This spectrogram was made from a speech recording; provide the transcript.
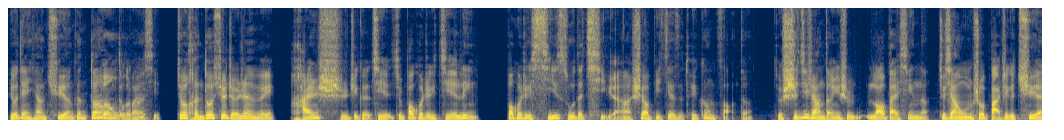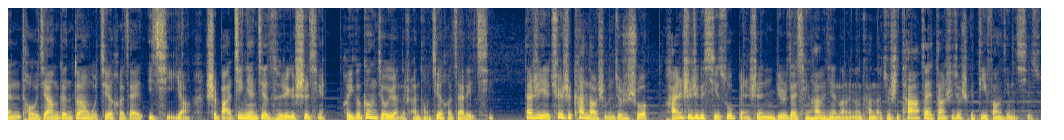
有点像屈原跟端午的关系。就很多学者认为，寒食这个节，就包括这个节令，包括这个习俗的起源啊，是要比介子推更早的。就实际上等于是老百姓呢，就像我们说把这个屈原投江跟端午结合在一起一样，是把纪念介子推这个事情和一个更久远的传统结合在了一起。但是也确实看到什么，就是说寒食这个习俗本身，你比如在秦汉文献当中能看到，就是它在当时就是个地方性的习俗。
